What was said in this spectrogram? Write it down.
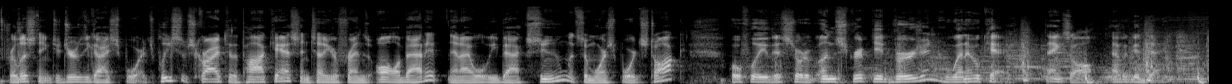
for listening to Jersey Guy Sports. Please subscribe to the podcast and tell your friends all about it. And I will be back soon with some more sports talk. Hopefully, this sort of unscripted version went okay. Thanks all. Have a good day.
